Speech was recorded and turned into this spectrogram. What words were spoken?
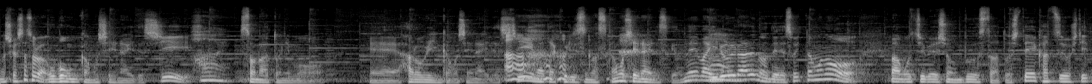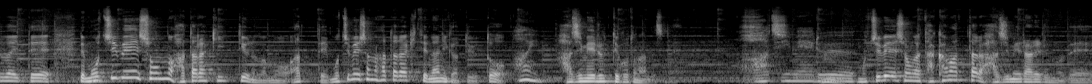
もしかしたらそれはお盆かもしれないですし、はい、その後にも、えー、ハロウィンかもしれないですしまたクリスマスかもしれないですけどね。いろいろあるので、はい、そういったものを、まあ、モチベーションブースターとして活用していただいてでモチベーションの働きっていうのがもうあってモチベーションの働きって何かというと、はい、始めるってことなんですね。始める、うん、モチベーションが高まったら始められるので、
